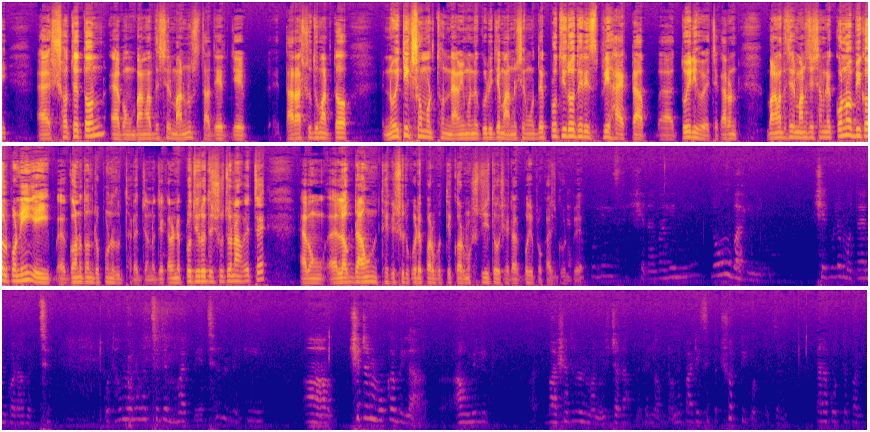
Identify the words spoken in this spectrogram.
সচেতন এবং বাংলাদেশের মানুষ তাদের যে, তারা শুধুমাত্র নৈতিক সমর্থন নেই। আমি মনে করি যে মানুষের মধ্যে প্রতিরোধের স্পৃহা একটা তৈরি হয়েছে। কারণ বাংলাদেশের মানুষের সামনে কোনো বিকল্প নেই এই গণতন্ত্র পুনরুদ্ধারের জন্য। যে কারণে প্রতিরোধের সূচনা হয়েছে এবং লকডাউন থেকে শুরু করে পরবর্তী কর্মসূচিতেও সেটার বহিঃপ্রকাশ ঘটবে। সেটার মোকাবিলা আওয়ামী লীগ বা সাধারণ মানুষ যারা আপনাদের লকডাউনে পার্টিসিপেট সত্যি করতে চান, তারা করতে পারবে?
